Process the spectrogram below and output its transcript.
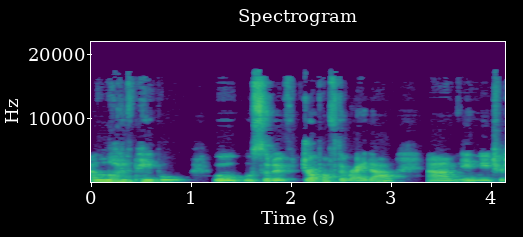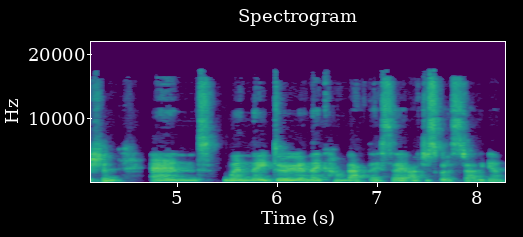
a lot of people will, will sort of drop off the radar um, in nutrition and when they do and they come back they say i've just got to start again.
